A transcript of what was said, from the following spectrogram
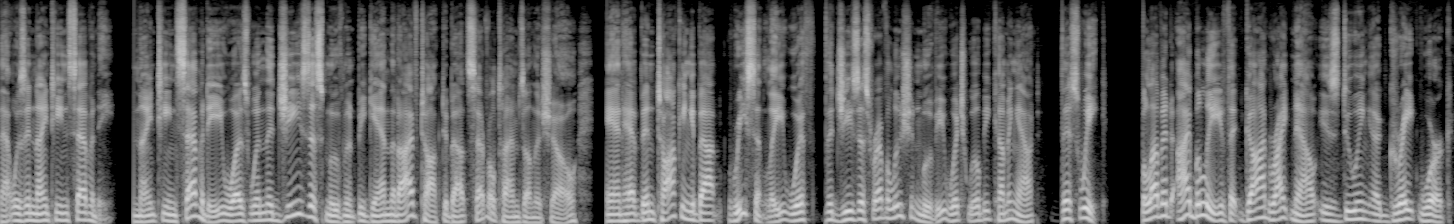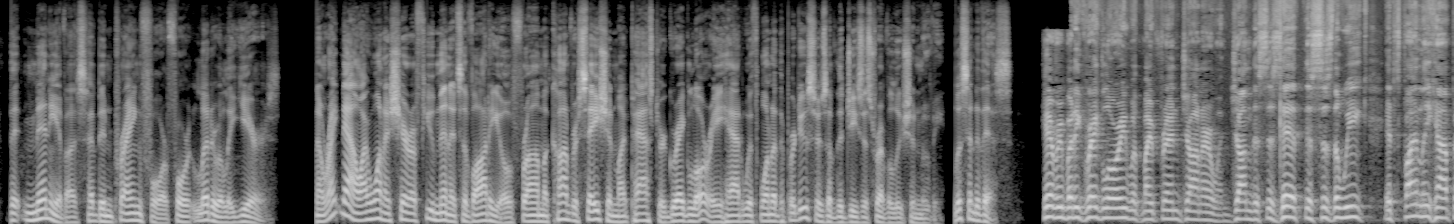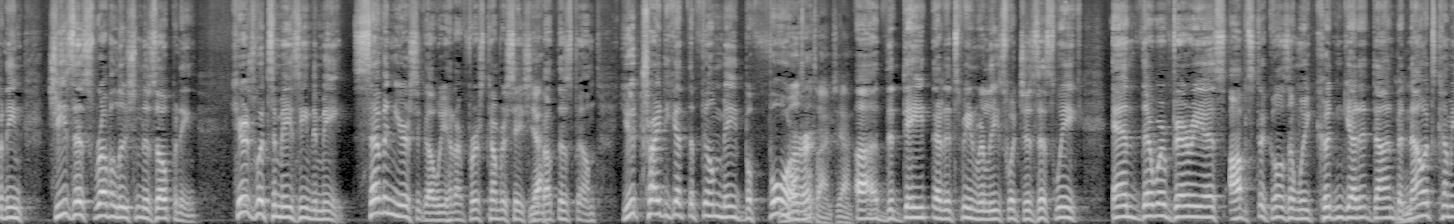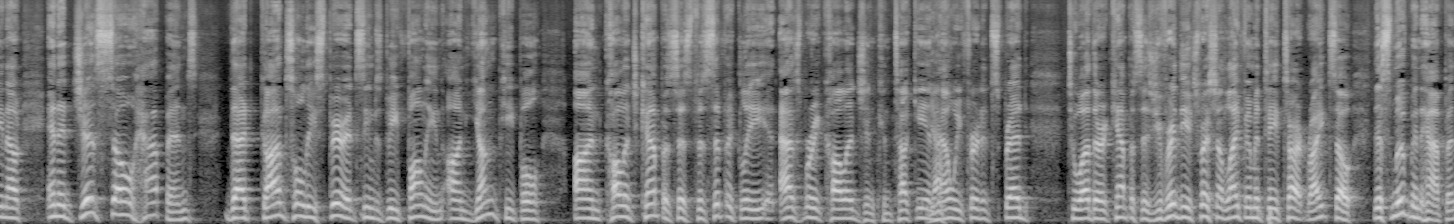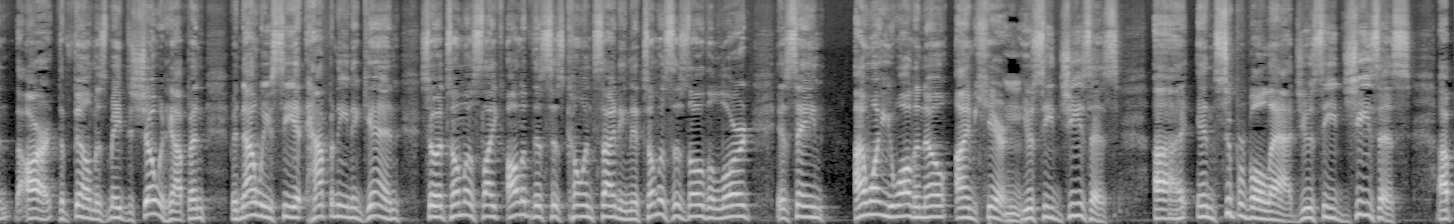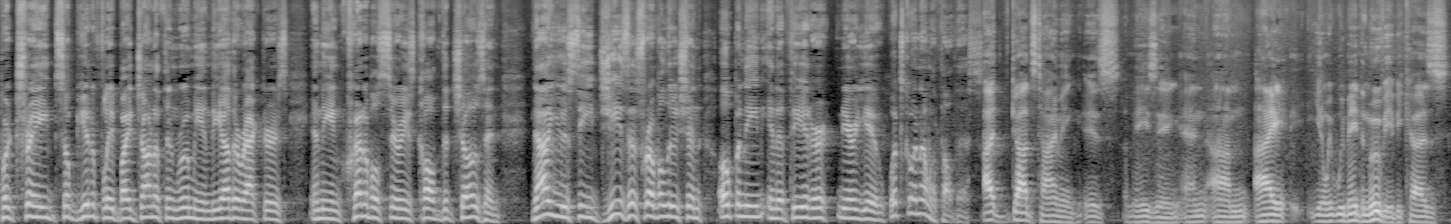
That was in 1970. 1970 was when the Jesus movement began, that I've talked about several times on the show and have been talking about recently with the Jesus Revolution movie, which will be coming out this week. Beloved, I believe that God right now is doing a great work that many of us have been praying for for literally years. Now, right now, I want to share a few minutes of audio from a conversation my pastor, Greg Laurie, had with one of the producers of the Jesus Revolution movie. Listen to this. Hey everybody, Greg Laurie with my friend Jon Erwin. John, this is it. This is the week. It's finally happening. Jesus Revolution is opening. Here's what's amazing to me. Seven years ago, we had our first conversation Yeah. about this film. You tried to get the film made before Multiple times, yeah. uh, the date that it's being released, which is this week. And there were various obstacles, and we couldn't get it done. Mm-hmm. But now it's coming out, and it just so happens that God's Holy Spirit seems to be falling on young people on college campuses, specifically at Asbury College in Kentucky, and Yeah. now we've heard it spread to other campuses. You've heard the expression life imitates art, right? So this movement happened, the art, the film is made to show it happened, but now we see it happening again. So it's almost like all of this is coinciding. It's almost as though the Lord is saying, I want you all to know I'm here. Mm. You see Jesus uh, in Super Bowl ads. You see Jesus uh, portrayed so beautifully by Jonathan Roumie and the other actors in the incredible series called The Chosen. Now you see Jesus Revolution opening in a theater near you. What's going on with all this? Uh, God's timing is amazing, and um, I, you know, we, we, made the movie because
